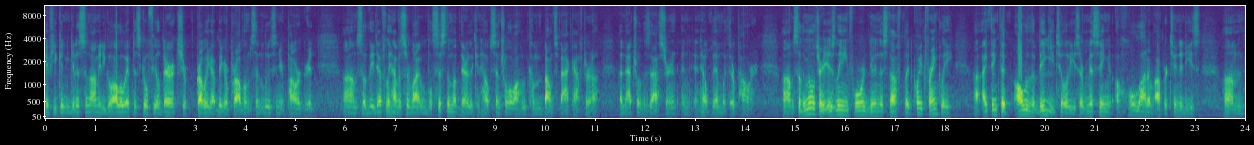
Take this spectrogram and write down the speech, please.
if you can get a tsunami to go all the way up to Schofield Barracks, you've probably got bigger problems than losing your power grid. Um, so they definitely have a survivable system up there that can help Central Oahu come bounce back after a, a natural disaster and, and, and help them with their power. Um, so the military is leaning forward doing this stuff, but quite frankly, uh, I think that all of the big utilities are missing a whole lot of opportunities. Um,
